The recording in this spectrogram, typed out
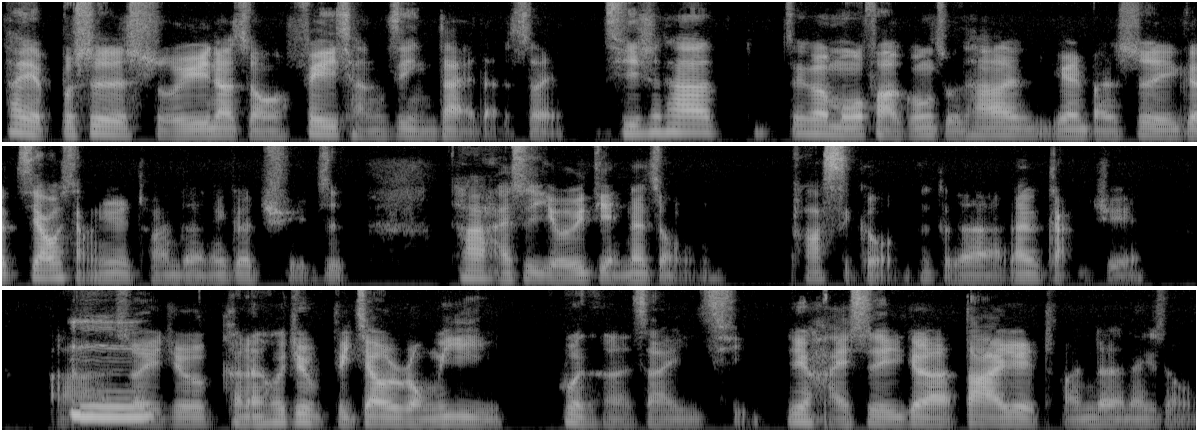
它也不是属于那种非常近代的，所以其实它这个魔法公主，它原本是一个交响乐团的那个曲子，它还是有一点那种 classical 那个那个感觉啊，嗯所以就可能会就比较容易混合在一起，因为还是一个大乐团的那种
